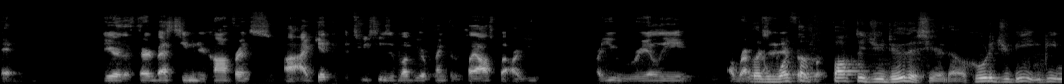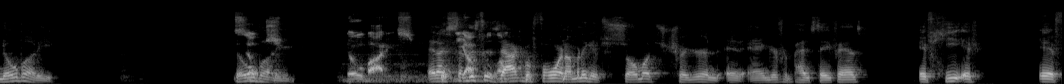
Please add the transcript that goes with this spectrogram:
It- You're the third best team in your conference. Uh, I get the two seasons above you are playing for the playoffs, but are you, are you really a representative? Like, what the for fuck did you do this year, though? Who did you beat? You beat nobody. Zilch. Nobody. Nobody's. And I said this to Zach before, and I'm gonna get so much trigger and, and anger from Penn State fans. If he if if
